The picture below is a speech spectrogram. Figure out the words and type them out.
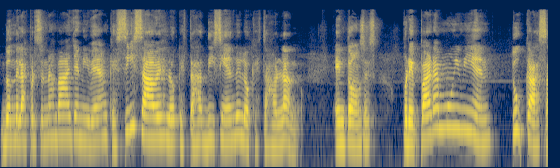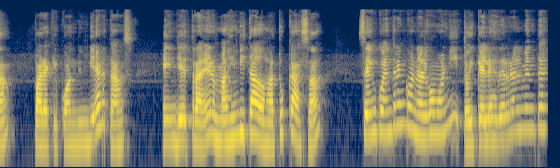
donde las personas vayan y vean que sí sabes lo que estás diciendo y lo que estás hablando. Entonces, prepara muy bien tu casa para que cuando inviertas en traer más invitados a tu casa, se encuentren con algo bonito y que les dé realmente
